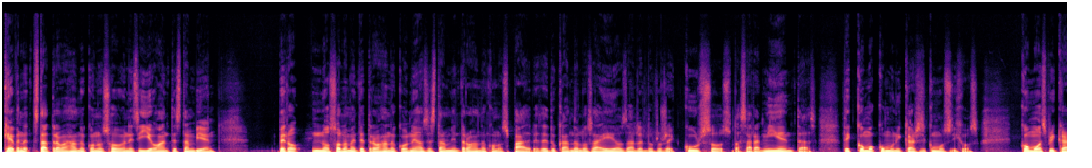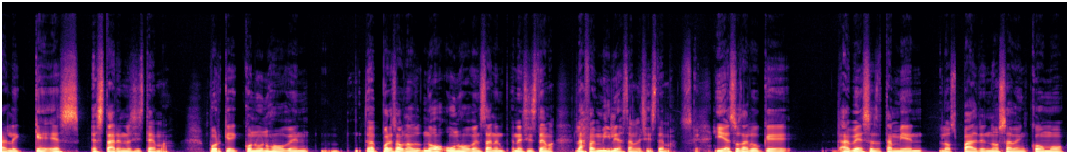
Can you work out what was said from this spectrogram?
Kevin está trabajando con los jóvenes y yo antes también, pero no solamente trabajando con ellos, es también trabajando con los padres, educándolos a ellos, darles los recursos, las herramientas de cómo comunicarse con los hijos, cómo explicarle qué es estar en el sistema. Porque con un joven, eh, por eso hablamos, no un joven está en, el sistema, la familia está en el sistema. Sí. Y eso es algo que a veces también los padres no saben cómo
